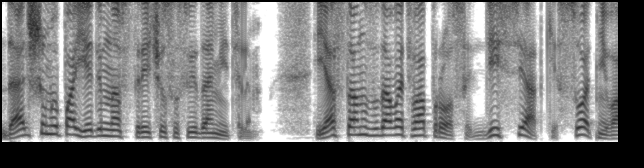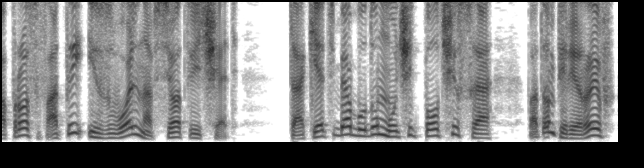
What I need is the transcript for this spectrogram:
Дальше мы поедем на встречу с осведомителем. Я стану задавать вопросы, десятки, сотни вопросов, а ты изволь на все отвечать. Так я тебя буду мучить полчаса, потом перерыв,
